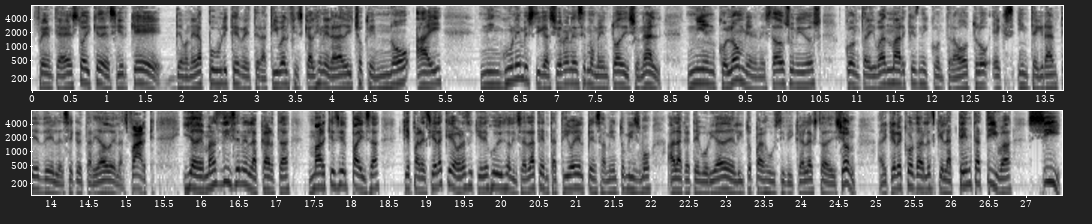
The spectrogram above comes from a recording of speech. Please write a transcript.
Frente a esto hay que decir que de manera pública y reiterativa el fiscal general ha dicho que no hay ninguna investigación en ese momento adicional, ni en Colombia, ni en Estados Unidos, contra Iván Márquez ni contra otro ex integrante del secretariado de las FARC. Y además dicen en la carta Márquez y el Paisa que pareciera que ahora se quiere judicializar la tentativa y el pensamiento mismo a la categoría de delito para justificar la extradición. Hay que recordarles que la tentativa sí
